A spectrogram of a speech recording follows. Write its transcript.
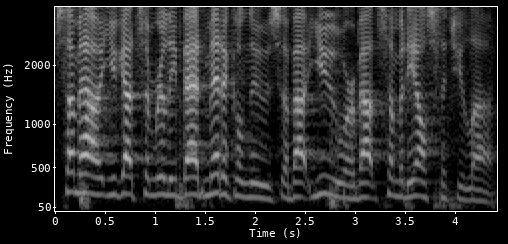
somehow you got some really bad medical news about you or about somebody else that you love.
